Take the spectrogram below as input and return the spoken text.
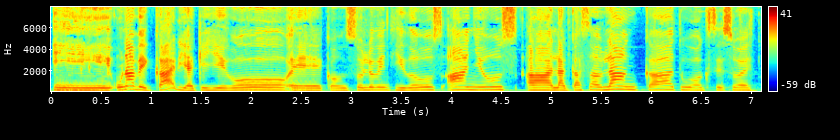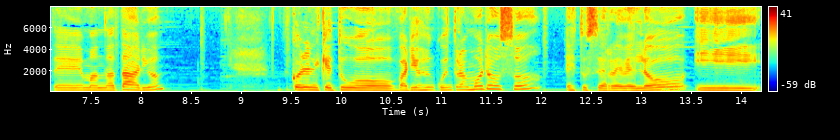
y una becaria que llegó eh, con solo 22 años a la Casa Blanca, tuvo acceso a este mandatario, con el que tuvo varios encuentros amorosos. Esto se reveló y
